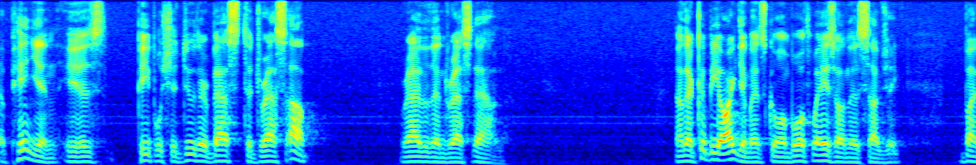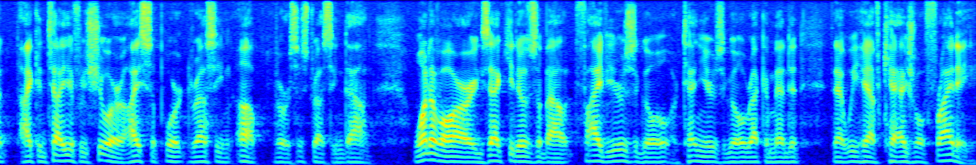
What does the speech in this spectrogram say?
opinion is people should do their best to dress up rather than dress down. Now, there could be arguments going both ways on this subject, but I can tell you for sure I support dressing up versus dressing down. One of our executives about five years ago or 10 years ago recommended that we have Casual Friday,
